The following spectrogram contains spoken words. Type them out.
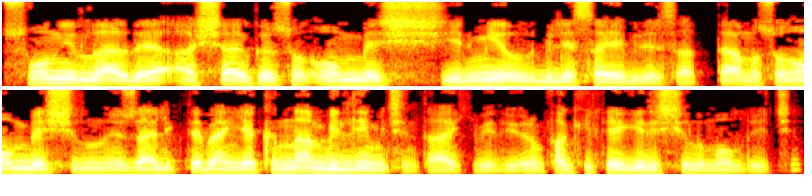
son yıllarda aşağı yukarı son 15-20 yıl bile sayabiliriz hatta ama son 15 yılını özellikle ben yakından bildiğim için takip ediyorum. Fakülteye giriş yılım olduğu için.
